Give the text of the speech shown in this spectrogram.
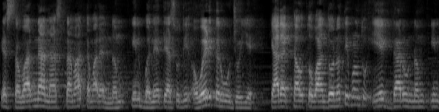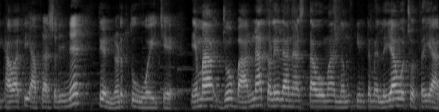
કે સવારના નાસ્તામાં તમારે નમકીન બને ત્યાં સુધી અવોઇડ કરવું જોઈએ. ક્યારેક ખાવ તો વાંધો નથી, પરંતુ એક ધારું નમકીન ખાવાથી આપણા શરીરને તે નડતું હોય છે. એમાં જો બહારના તળેલા નાસ્તાઓમાં નમકીન તમે લઈ આવો છો તૈયાર,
